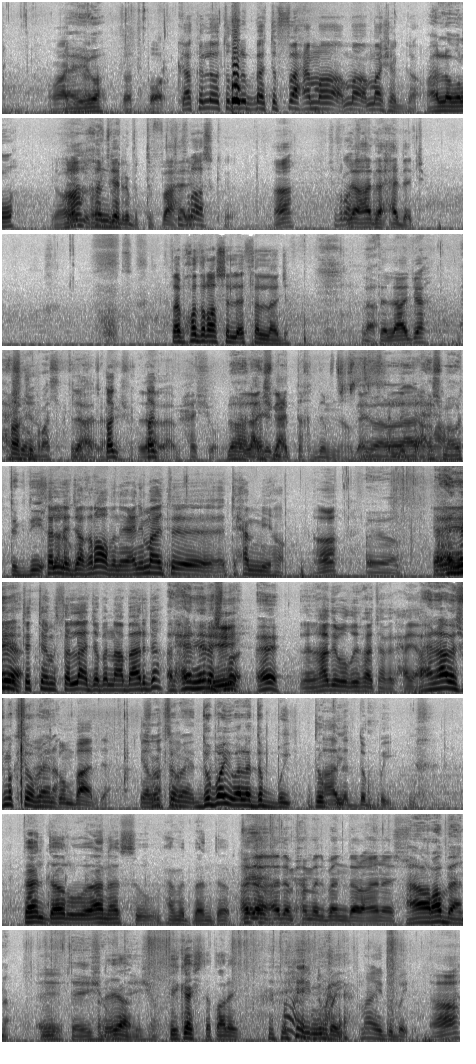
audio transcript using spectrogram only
راجنر أيوة. روتبورغ. لكن لو تضرب به تفاحة ما ما ما شقها هلا والله. ها. خلينا نجرب التفاحة شوف. راسك. ها؟ شوف راسك. لا هذا حدج. طيب خذ راس الثلاجة. ثلاجه حشوم شوف. راس لا الثلاجة. لا طق لا طق لا محشوم. لا، الثلاجة حشمة. قاعد تخدمنا وقاعد أيوه تثلج الحشمه أغراض. والتقدير. ثلج اغراضنا يعني ما ت- تحميها. ها؟ أيوه. يعني الحين هنا. تتهم الثلاجة بأنها باردة؟ الحين هنا إيه. إيش إيه. لأن هذه وظيفتها في الحياة. الحين هذا إيش مكتوب هنا؟ تكون باردة. يلا؟ دبي ولا دبي؟ هذا دبي الدبي. بندر وأنس ومحمد بندر. هذا هذا محمد بندر انس ها ربعنا. إيه. تعيشون العيال. تعيشون. في كشته طالعين. ما هي دبي ما هي دبي. ها؟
